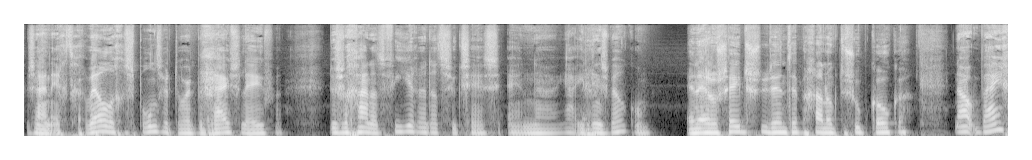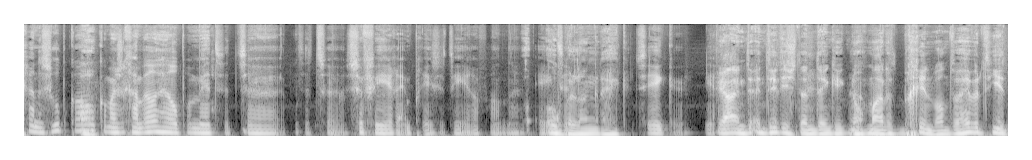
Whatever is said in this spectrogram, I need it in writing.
we zijn echt geweldig gesponsord door het bedrijfsleven. Dus we gaan dat vieren, dat succes. En eh, ja, iedereen is welkom. En ROC-studenten gaan ook de soep koken? Nou, wij gaan de soep koken, maar ze gaan wel helpen met het, eh, met het serveren en presenteren van eh, eten. Ook belangrijk. Zeker. Ja. Ja, en, en dit is dan denk ik nog maar het begin. Want we hebben het hier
